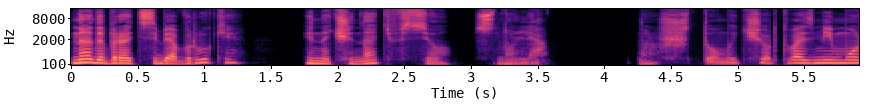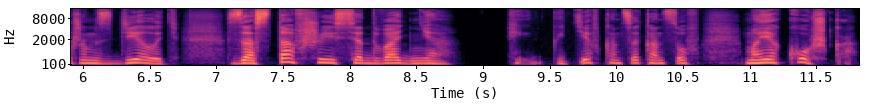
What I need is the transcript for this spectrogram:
надо брать себя в руки и начинать все с нуля. Но что мы, черт возьми, можем сделать за оставшиеся два дня? И где, в конце концов, моя кошка?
